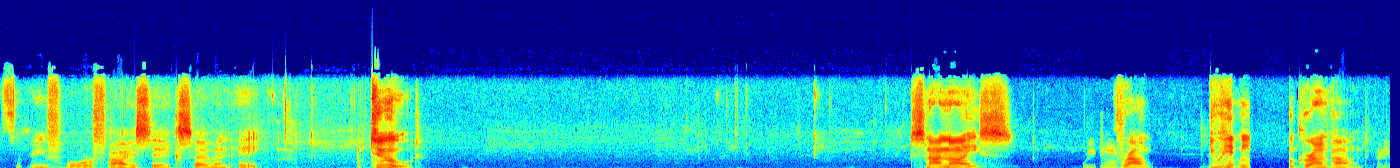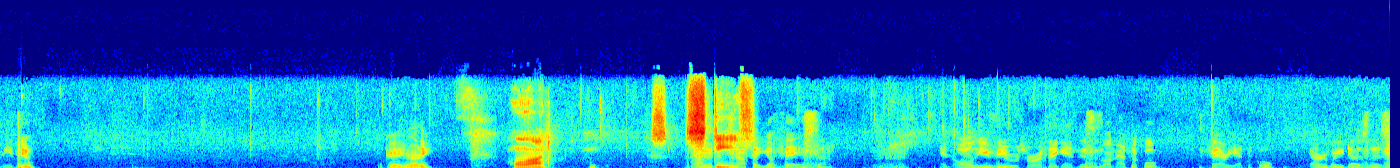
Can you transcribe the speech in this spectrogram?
side. three, four, five, six, seven, eight. Dude! It's not nice. What are you talking Ground. about? You hit me with a ground pound. I didn't mean to. Okay, you ready? Hold on. S- Steve. chop at your face. uh. And all you viewers who are thinking this is unethical, very ethical. Everybody does this.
